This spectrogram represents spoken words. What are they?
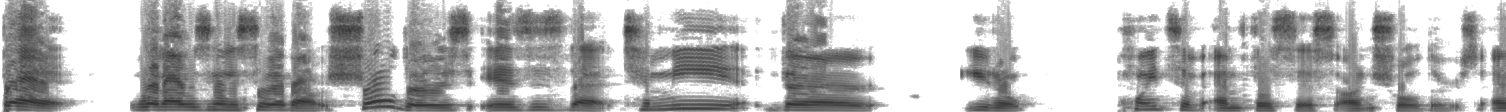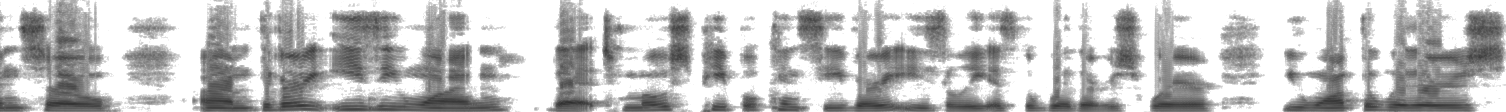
but what I was going to say about shoulders is is that to me they're you know points of emphasis on shoulders, and so um, the very easy one that most people can see very easily is the withers, where you want the withers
